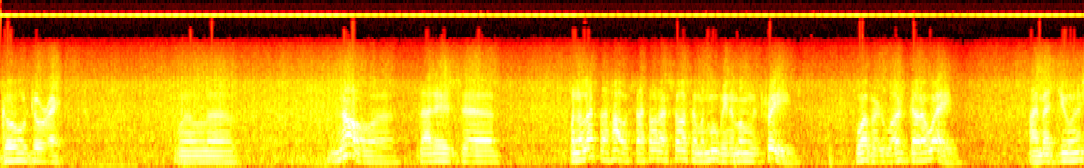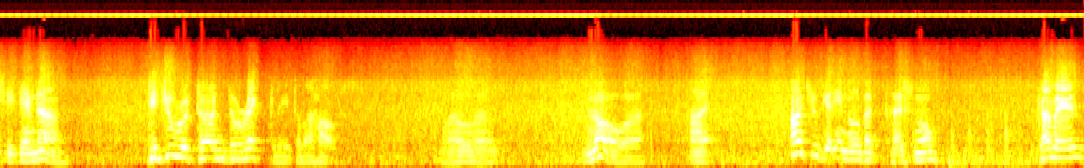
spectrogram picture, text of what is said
go direct? Well, uh, no. Uh, that is, uh, when I left the house, I thought I saw someone moving among the trees. Whoever it was got away. I met June as she came down. Did you return directly to the house? Well, uh, no. Uh, I. Aren't you getting a little bit personal? Come in.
